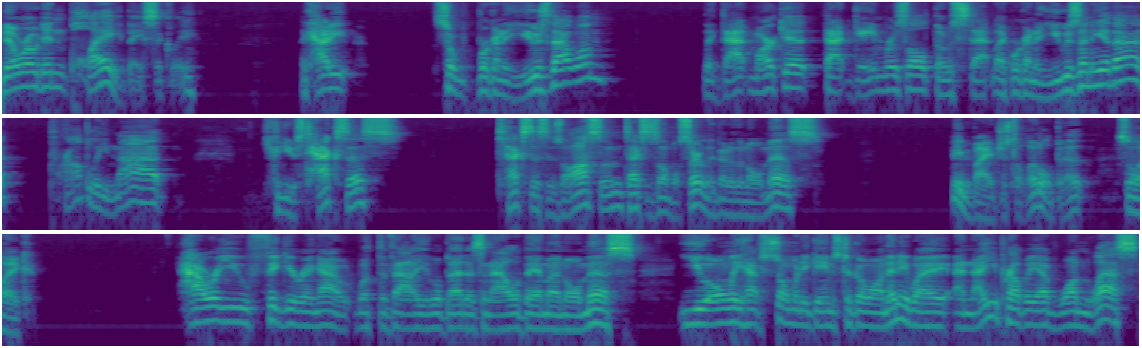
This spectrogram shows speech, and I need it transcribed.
Milroe didn't play basically. Like how do you? So we're going to use that one like that market, that game result, those stat, like we're going to use any of that? Probably not. You could use Texas. Texas is awesome. Texas is almost certainly better than Ole Miss. Maybe by just a little bit. So like, how are you figuring out what the valuable bet is in Alabama and Ole Miss? You only have so many games to go on anyway, and now you probably have one less.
